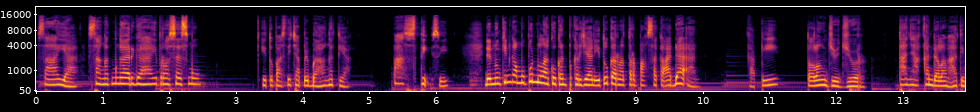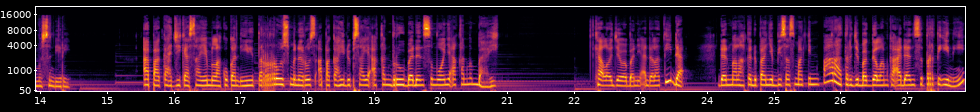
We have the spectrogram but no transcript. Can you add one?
Saya sangat menghargai prosesmu. Itu pasti capek banget ya. Pasti sih. Dan mungkin kamu pun melakukan pekerjaan itu karena terpaksa keadaan. Tapi tolong jujur, tanyakan dalam hatimu sendiri. Apakah jika saya melakukan ini terus-menerus, apakah hidup saya akan berubah dan semuanya akan membaik? Kalau jawabannya adalah tidak, dan malah ke depannya bisa semakin parah terjebak dalam keadaan seperti ini,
